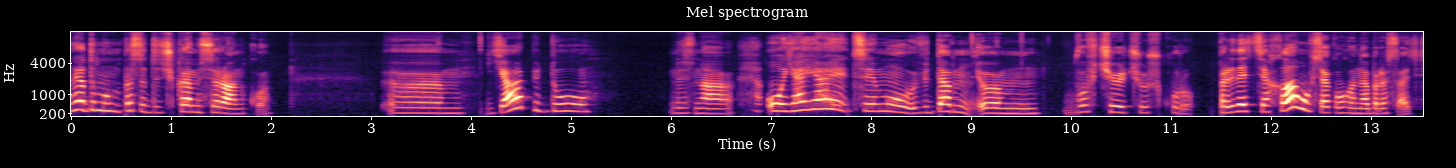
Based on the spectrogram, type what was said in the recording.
Ну, я думаю, ми просто дочекаємося ранку. Ем, я піду. Не знаю. О, я, я цьому віддам ем, вовчачу шкуру. Прийдеться хламу всякого набросати.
